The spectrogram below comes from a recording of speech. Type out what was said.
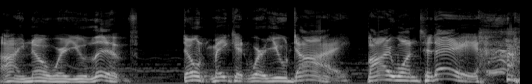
I know where you live. Don't make it where you die. Buy one today.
